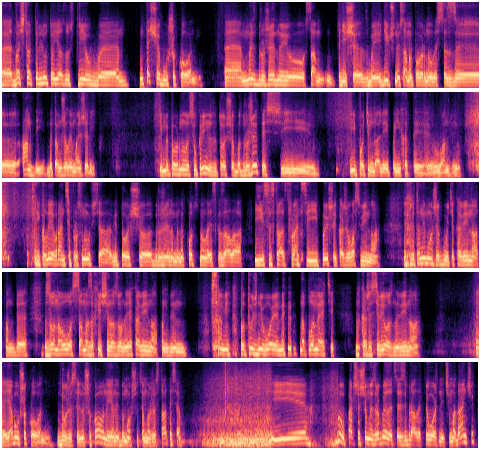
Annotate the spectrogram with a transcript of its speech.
Е, 24 лютого я зустрів е, не те, що я був шокований. Е, Ми з дружиною сам тоді ще з моєю дівчиною саме повернулися з е, Англії. Ми там жили майже рік. І ми повернулися в Україну для того, щоб одружитись і, і потім далі поїхати в Англію. І коли я вранці проснувся від того, що дружина мене коцнула і сказала, її сестра з Франції їй пише і каже: у вас війна. Я говорю, та не може бути, яка війна там, де зона ООС саме захищена зона, яка війна там, блін, самі потужні воїни на планеті. Вона каже, серйозно, війна. Е, Я був шокований, дуже сильно шокований. Я не думав, що це може статися. І ну, перше, що ми зробили, це зібрали тривожний чемоданчик.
